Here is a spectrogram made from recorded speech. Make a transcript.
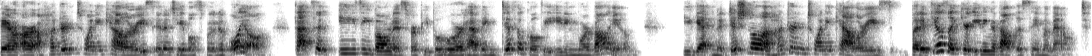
There are 120 calories in a tablespoon of oil. That's an easy bonus for people who are having difficulty eating more volume you get an additional 120 calories, but it feels like you're eating about the same amount.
